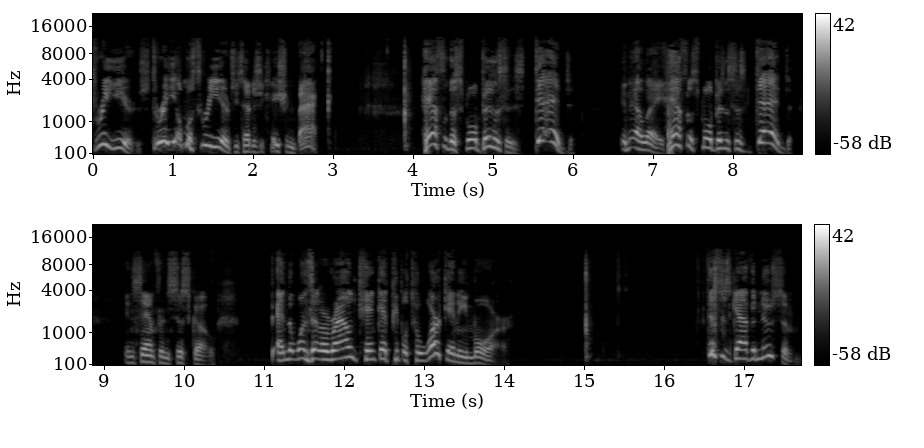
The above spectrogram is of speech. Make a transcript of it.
three years, three almost three years. He said education back. Half of the small businesses dead in L.A. Half of the small businesses dead in San Francisco, and the ones that are around can't get people to work anymore. This is Gavin Newsom.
